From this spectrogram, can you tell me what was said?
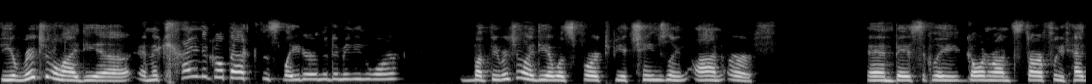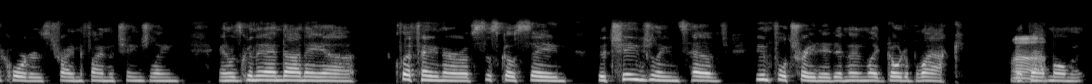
The original idea, and they kind of go back to this later in the Dominion War, but the original idea was for it to be a changeling on Earth, and basically going around Starfleet headquarters trying to find the changeling, and it was going to end on a uh, cliffhanger of Sisko saying the changelings have infiltrated, and then like go to black at Uh, that moment.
